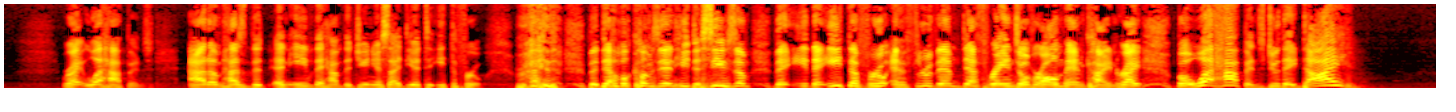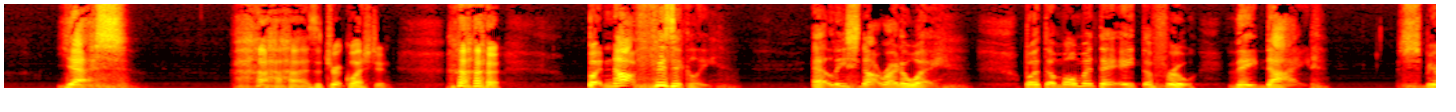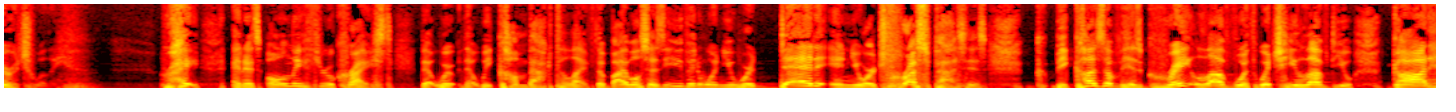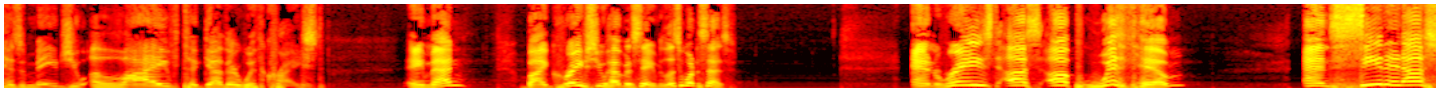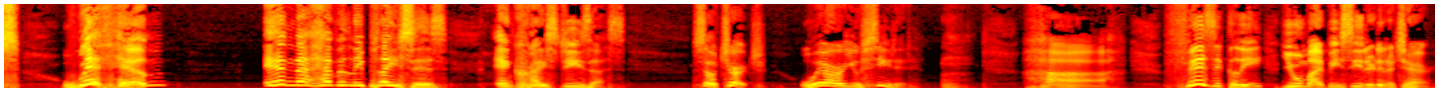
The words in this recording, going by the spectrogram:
Right? What happens? Adam has the and Eve they have the genius idea to eat the fruit, right? The devil comes in, he deceives them, they eat, they eat the fruit and through them death reigns over all mankind, right? But what happens? Do they die? Yes. it's a trick question. but not physically. At least not right away. But the moment they ate the fruit, they died spiritually right? And it's only through Christ that we that we come back to life. The Bible says even when you were dead in your trespasses, because of his great love with which he loved you, God has made you alive together with Christ. Amen. By grace you have been saved. Listen what it says. And raised us up with him and seated us with him in the heavenly places in Christ Jesus. So, church, where are you seated? Ah, physically, you might be seated in a chair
